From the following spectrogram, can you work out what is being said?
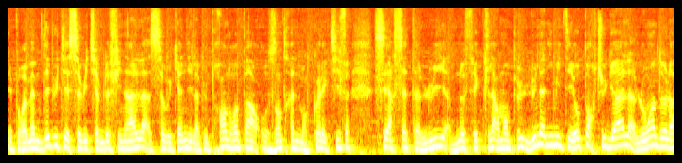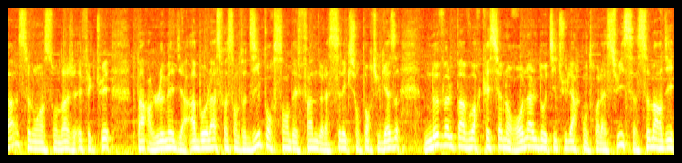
et pourrait même débuter ce huitième de finale. Ce week-end, il a pu prendre part aux entraînements collectifs. CR7, lui, ne fait clairement plus l'unanimité au Portugal, loin de là, selon un sondage effectué par le média Abola. 70% des fans de la sélection portugaise ne veulent pas voir Cristiano Ronaldo titulaire contre la Suisse ce mardi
